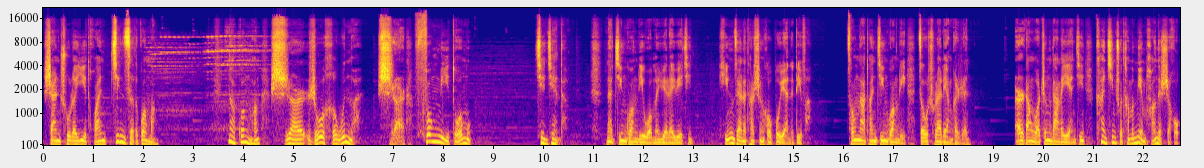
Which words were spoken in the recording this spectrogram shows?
闪出了一团金色的光芒，那光芒时而柔和温暖，时而锋利夺目。渐渐的，那金光离我们越来越近，停在了他身后不远的地方。从那团金光里走出来两个人，而当我睁大了眼睛看清楚他们面庞的时候，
